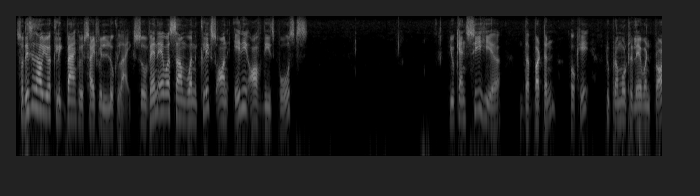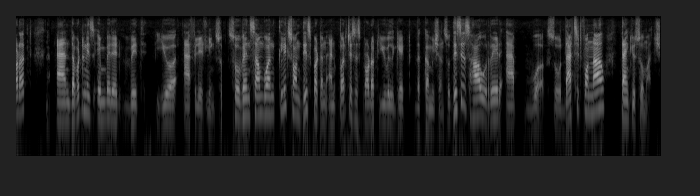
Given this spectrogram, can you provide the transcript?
so this is how your clickbank website will look like. So whenever someone clicks on any of these posts you can see here the button okay to promote relevant product and the button is embedded with your affiliate link. So, so when someone clicks on this button and purchases product you will get the commission. So this is how red app works. So that's it for now. Thank you so much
